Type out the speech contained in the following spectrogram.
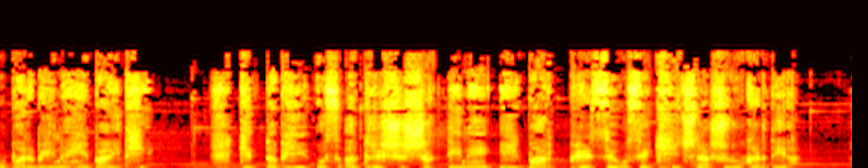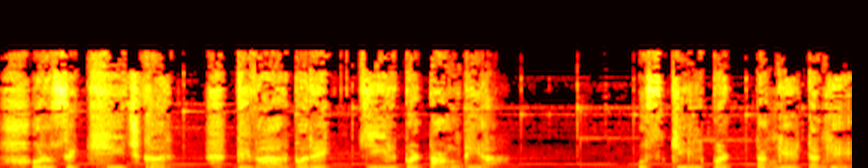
उबर भी नहीं पाई थी कि तभी उस अदृश्य शक्ति ने एक बार फिर से उसे खींचना शुरू कर दिया और उसे खींचकर दीवार पर एक कील पर टांग दिया। उस कील पर टंगे टंगे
